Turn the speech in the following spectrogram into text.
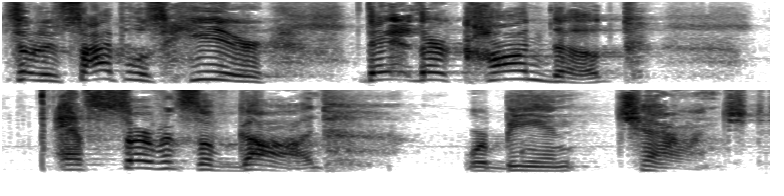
So the disciples here, their, their conduct as servants of God were being challenged.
